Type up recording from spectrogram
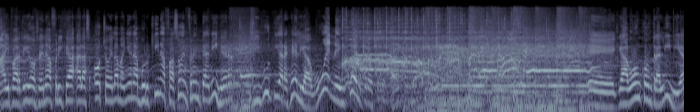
Hay partidos en África a las 8 de la mañana. Burkina Faso enfrente a Níger. Djibouti, Argelia. Buen encuentro. Eh, Gabón contra Libia.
